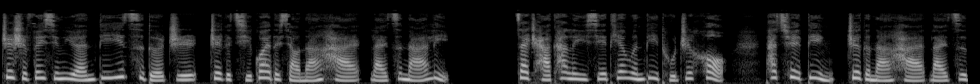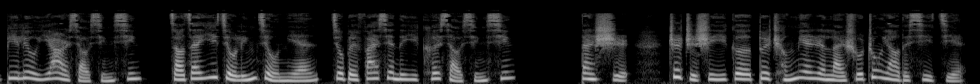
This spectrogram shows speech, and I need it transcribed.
这是飞行员第一次得知这个奇怪的小男孩来自哪里。在查看了一些天文地图之后，他确定这个男孩来自 B 六一二小行星，早在一九零九年就被发现的一颗小行星。但是，这只是一个对成年人来说重要的细节，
